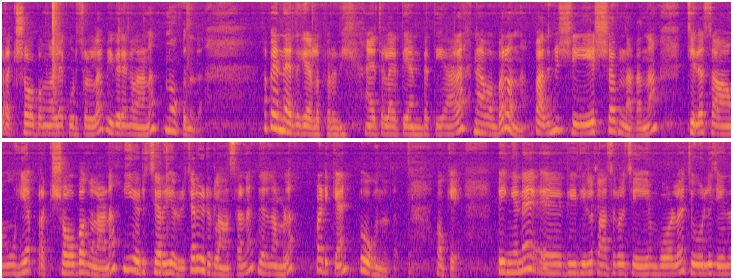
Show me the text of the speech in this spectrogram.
പ്രക്ഷോഭങ്ങളെക്കുറിച്ചുള്ള വിവരങ്ങളാണ് നോക്കുന്നത്. അപ്പോൾ എന്നായിരുന്നു കേരളപ്പിറവി ആയിരത്തി തൊള്ളായിരത്തി അൻപത്തി ആറ് നവംബർ ഒന്ന്. അപ്പോൾ അതിന് ശേഷം നടന്ന ചില സാമൂഹ്യ പ്രക്ഷോഭങ്ങളാണ് ഈ ഒരു ചെറിയൊരു ചെറിയൊരു ക്ലാസ്സാണ് ഇതിൽ നമ്മൾ പഠിക്കാൻ പോകുന്നത്. ഓക്കെ. അപ്പോൾ ഇങ്ങനെ രീതിയിൽ ക്ലാസ്സുകൾ ചെയ്യുമ്പോൾ ജോലി ചെയ്യുന്ന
